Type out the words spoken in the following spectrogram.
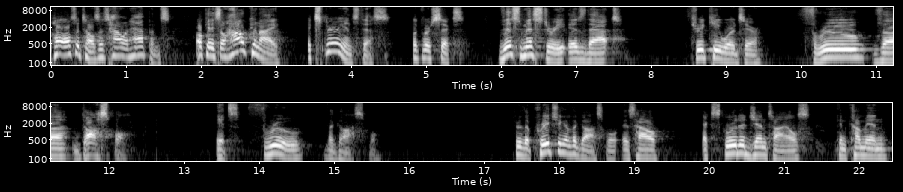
Paul also tells us how it happens. Okay, so how can I experience this? Look, verse 6. This mystery is that, three key words here, through the gospel. It's through the gospel. Through the preaching of the gospel is how excluded Gentiles can come in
